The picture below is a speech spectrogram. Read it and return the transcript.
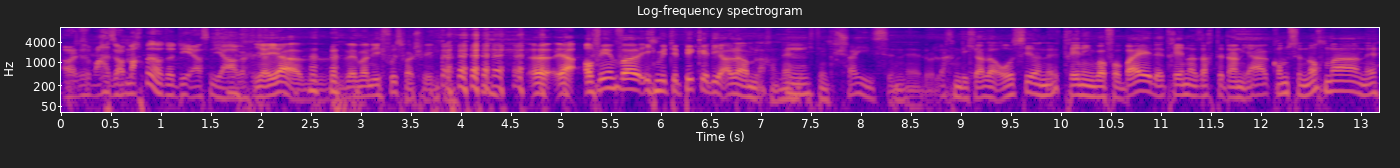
Aber das macht- so macht man doch die ersten Jahre. Ja, ja, wenn man nicht Fußball spielen kann. äh, ja, auf jeden Fall, ich mit der Picke, die alle am Lachen. Ne? Mhm. Ich denke, scheiße, ne? da lachen dich alle aus hier. Ne? Training war vorbei, der Trainer sagte dann, ja, kommst du nochmal? Ne?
